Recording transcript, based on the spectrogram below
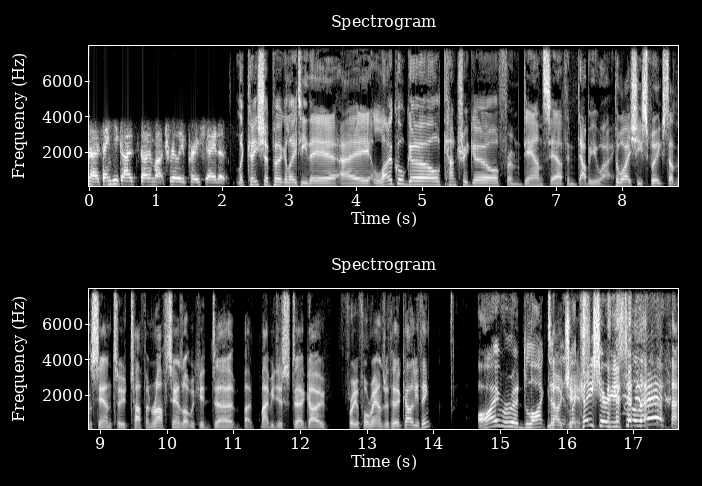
No, thank you guys so much. Really appreciate it. Lakeisha Pergoliti there, a local girl, country girl from down south in WA. The way she speaks doesn't sound too tough and rough. Sounds like we could uh, maybe just uh, go three or four rounds with her, Carl, you think? I would like to. No chance. Lakeisha, are you still there?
